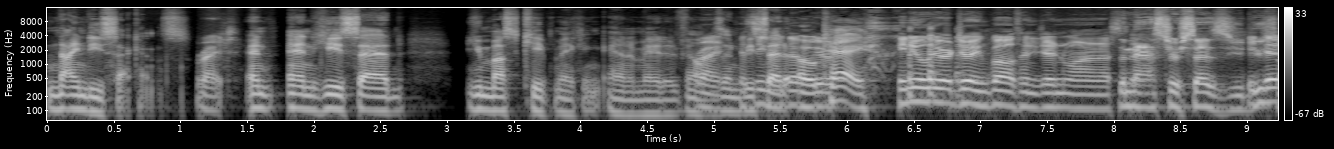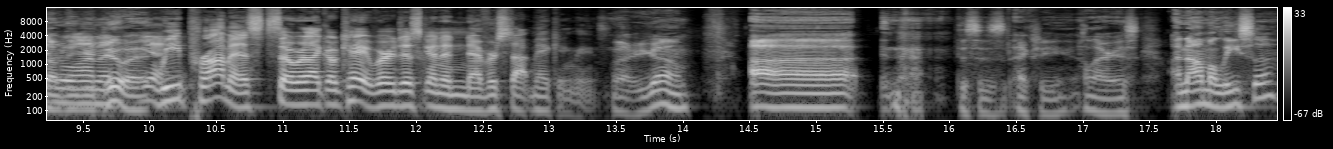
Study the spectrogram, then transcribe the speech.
90 seconds. right, And, and he said, You must keep making animated films. right. And 'cause we said, knew that we were- Okay. he knew we were doing both, and he didn't want us. The to, The master says you do something, wanna- you do it. yeah. We promised. So we're like, Okay, we're just going to never stop making these. There you go. Uh, this is actually hilarious. Anomalisa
